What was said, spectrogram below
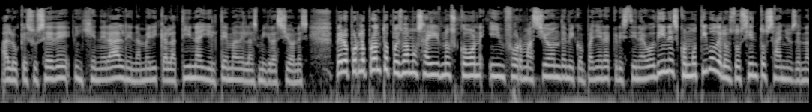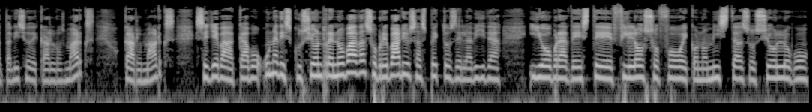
a lo que sucede en general en América Latina y el tema de las migraciones. Pero por lo pronto, pues vamos a irnos con información de mi compañera Cristina Godínez. Con motivo de los 200 años del natalicio de Carlos Marx, Karl Marx, se lleva a cabo una discusión renovada sobre varios aspectos de la vida y obra de este filósofo, economista, sociólogo,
